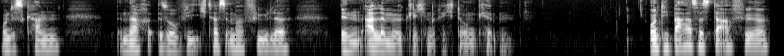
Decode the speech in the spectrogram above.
und es kann nach, so wie ich das immer fühle, in alle möglichen Richtungen kippen. Und die Basis dafür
